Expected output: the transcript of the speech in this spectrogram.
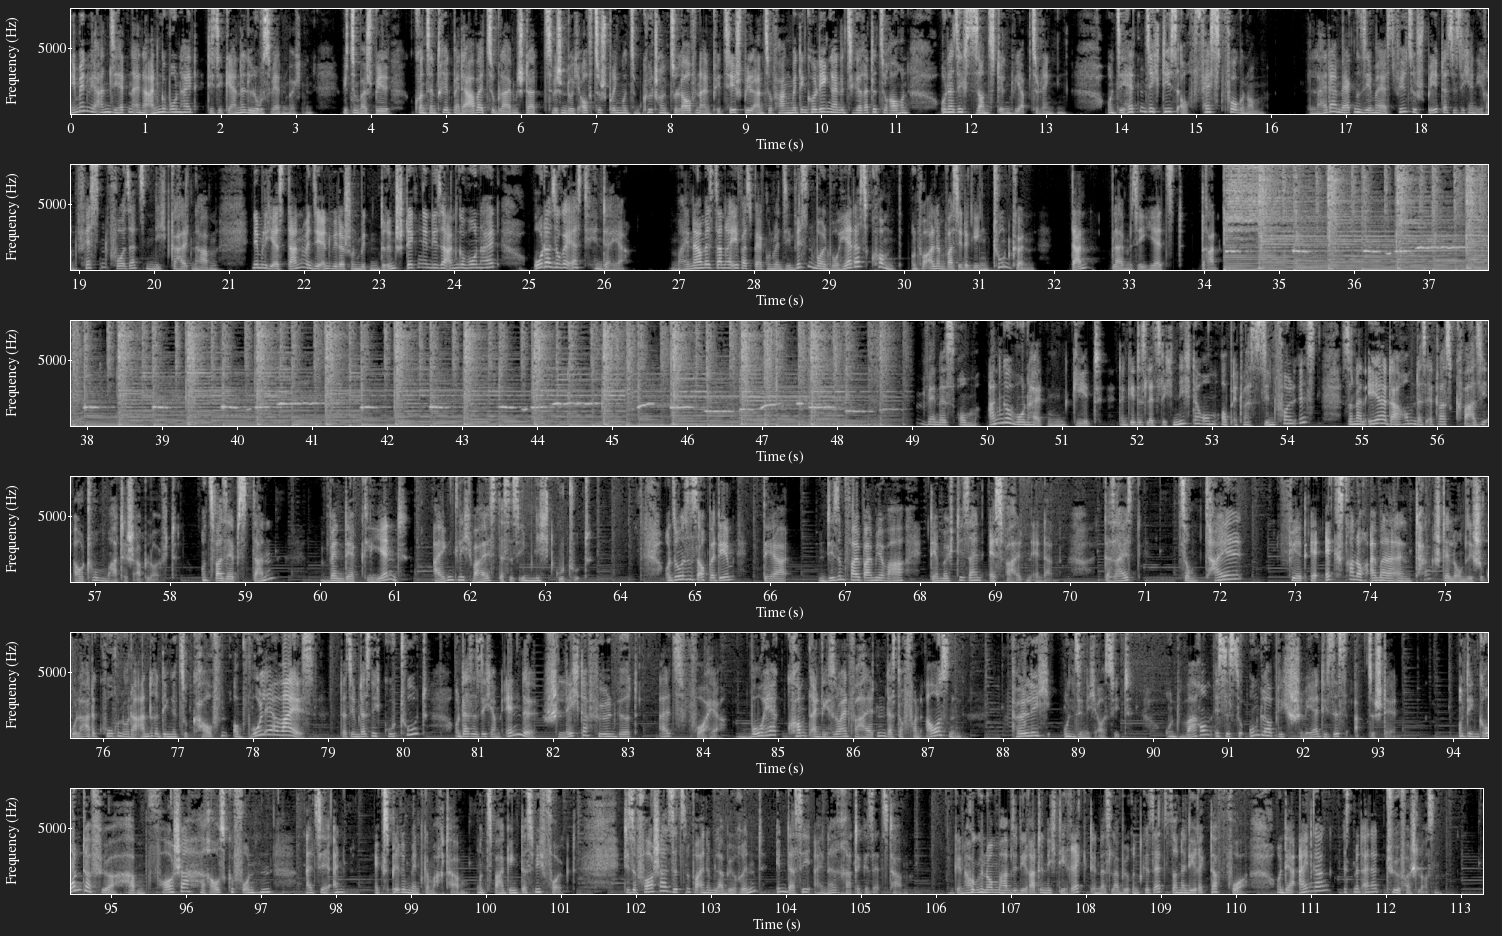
Nehmen wir an, Sie hätten eine Angewohnheit, die Sie gerne loswerden möchten. Wie zum Beispiel konzentriert bei der Arbeit zu bleiben, statt zwischendurch aufzuspringen und zum Kühlschrank zu laufen, ein PC-Spiel anzufangen, mit den Kollegen eine Zigarette zu rauchen oder sich sonst irgendwie abzulenken. Und Sie hätten sich dies auch fest vorgenommen. Leider merken Sie immer erst viel zu spät, dass Sie sich an Ihren festen Vorsatz nicht gehalten haben. Nämlich erst dann, wenn Sie entweder schon mittendrin stecken in dieser Angewohnheit oder sogar erst hinterher. Mein Name ist Sandra Eversberg und wenn Sie wissen wollen, woher das kommt und vor allem, was Sie dagegen tun können, dann bleiben Sie jetzt dran. Wenn es um Angewohnheiten geht, dann geht es letztlich nicht darum, ob etwas sinnvoll ist, sondern eher darum, dass etwas quasi automatisch abläuft. Und zwar selbst dann, wenn der Klient eigentlich weiß, dass es ihm nicht gut tut. Und so ist es auch bei dem, der in diesem Fall bei mir war, der möchte sein Essverhalten ändern. Das heißt, zum Teil fährt er extra noch einmal an eine Tankstelle, um sich Schokolade, Kuchen oder andere Dinge zu kaufen, obwohl er weiß, dass ihm das nicht gut tut und dass er sich am Ende schlechter fühlen wird als vorher. Woher kommt eigentlich so ein Verhalten, das doch von außen völlig unsinnig aussieht? Und warum ist es so unglaublich schwer, dieses abzustellen? Und den Grund dafür haben Forscher herausgefunden, als sie ein Experiment gemacht haben. Und zwar ging das wie folgt. Diese Forscher sitzen vor einem Labyrinth, in das sie eine Ratte gesetzt haben. Genau genommen haben sie die Ratte nicht direkt in das Labyrinth gesetzt, sondern direkt davor. Und der Eingang ist mit einer Tür verschlossen.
